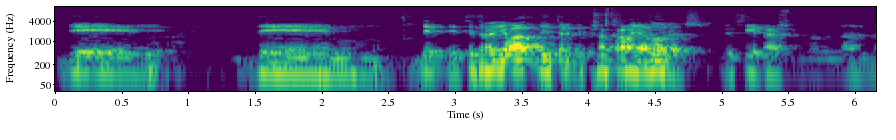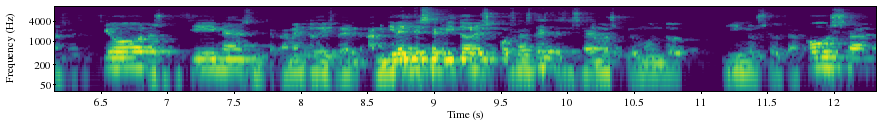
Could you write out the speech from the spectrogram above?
de de, de, de, de, traba, de, de persoas traballadoras, é dicir, nas, nas recepcións, nas oficinas, internamento de a nivel de servidores, cousas destas, e sabemos que o mundo Linux é outra cousa,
